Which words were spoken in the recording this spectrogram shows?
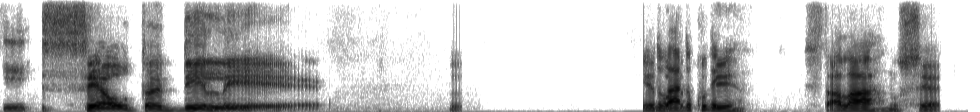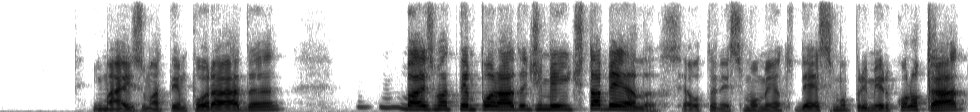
e Celta dele. Eduardo Cudê está lá no céu. Em mais uma temporada, mais uma temporada de meio de tabela. Celta, nesse momento, 11 colocado,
